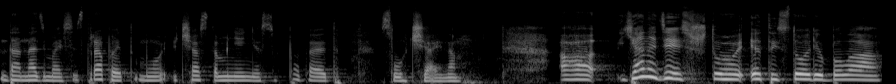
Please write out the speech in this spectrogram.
Да, Надя моя сестра, поэтому часто мнения совпадают случайно. А, я надеюсь, что эта история была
